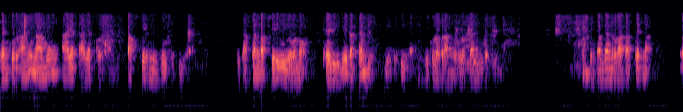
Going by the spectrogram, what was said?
jan Quran namung ayat-ayat Quran. Tafsir niku sepihak. Kadang tafsir itu ya ono ini kadang ya sepihak. Iki kula terang kula kan ini. Sampeyan ora kaget nak e,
